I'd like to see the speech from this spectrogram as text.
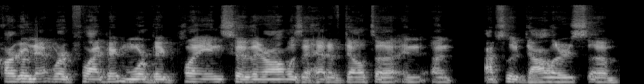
cargo network fly big, more big planes, so they're always ahead of Delta in absolute dollars. Um,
